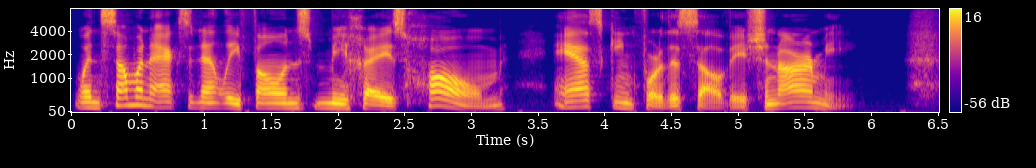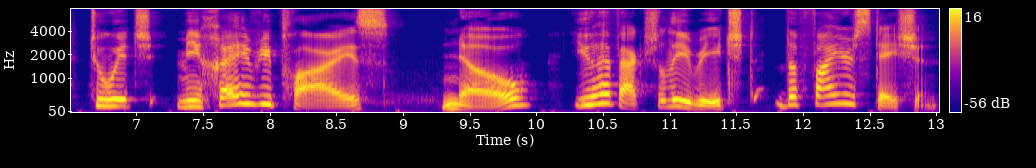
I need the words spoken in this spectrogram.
when someone accidentally phones Mireille's home asking for the Salvation Army. To which Mireille replies, No, you have actually reached the fire station.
